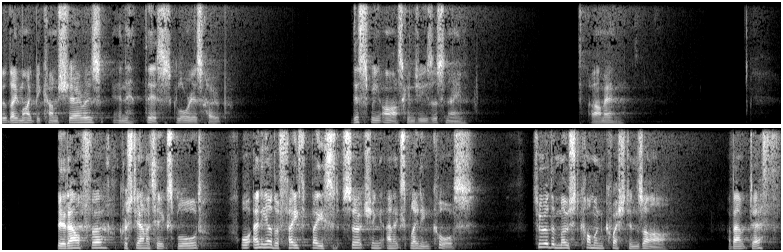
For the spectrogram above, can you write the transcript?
that they might become sharers in this glorious hope. This we ask in Jesus' name. Amen. Be it Alpha, Christianity Explored, or any other faith based searching and explaining course, two of the most common questions are about death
